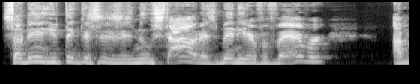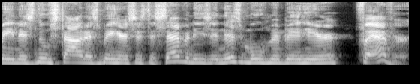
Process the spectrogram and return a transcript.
So then you think this is this new style that's been here for forever. I mean, this new style that's been here since the 70s, and this movement been here forever.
